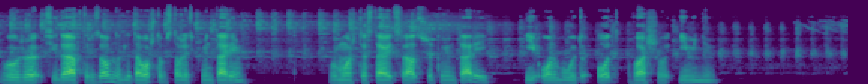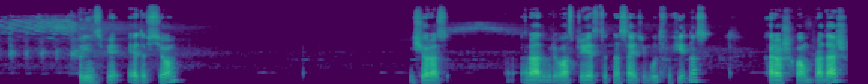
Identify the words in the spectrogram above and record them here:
Вы уже всегда авторизованы для того, чтобы вставлять комментарии. Вы можете оставить сразу же комментарий, и он будет от вашего имени. В принципе, это все. Еще раз рад вас приветствовать на сайте Good for Fitness. Хороших вам продаж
